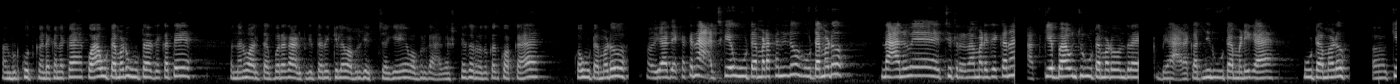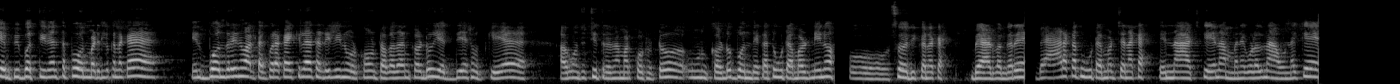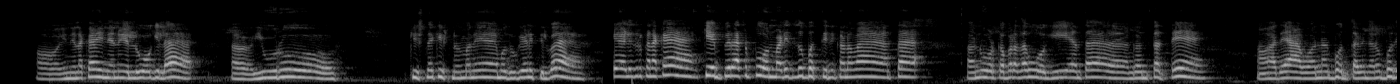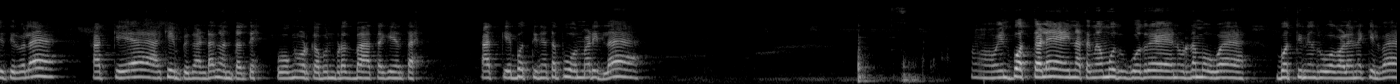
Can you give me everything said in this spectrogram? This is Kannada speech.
ಅಂದ್ಬಿಟ್ಟು ಕೂತ್ಕೊಂಡೆ ಕನಕ ಕ್ವಾ, ಊಟ ಮಾಡು, ಊಟ ಅದೇ ಕತೆ. ನಾನು ಹೊಲ್ತಾಗ ಬರೋಕೆ ಅಡ್ಗೆ ತರಕಿಲ್ಲ ಒಬ್ರಿಗೆ ಹೆಚ್ಚಾಗಿ, ಒಬ್ರಿಗೆ ಆಗಷ್ಟೇ ತರೋದಕ್ಕೆ ಕೊಕ್ಕ. ಕ್ವಾ, ಊಟ ಮಾಡು. ಯಾವ್ದೇ ಕತೆ. ಆಚೆಗೆ ಊಟ ಮಾಡಕ ನೀನು? ಊಟ ಮಾಡು. ನಾನುವೇ ಚಿತ್ರಾನ್ನ ಮಾಡಿದೆ ಕಣ. ಅದಕ್ಕೆ ಬಾ, ಒಂಚೂರು ಊಟ ಮಾಡು ಅಂದ್ರೆ. ಬ್ಯಾಡಕತ್ ನೀನು ಊಟ ಮಾಡೀಗ ಊಟ ಮಾಡು. ಕೆಂಪಿ ಬತ್ತೀನಿ ಅಂತ ಫೋನ್ ಮಾಡಿದ್ಲು ಕನಕ ಇಲ್ಲಿ ಬಂದ್ರೆ ನೀನು ಹೊಲ್ತಾಗ ಬರೋಕಾಯ್ಕಿಲ್ಲ ತಡೀಲಿ ನೋಡ್ಕೊಂಡು ಹೋಗೋದ ಅನ್ಕೊಂಡು ಎದ್ದೆ ಹೊತ್ತಿಗೆ ಒಂದು ಚಿತ್ರಾನ್ನ ಮಾಡ್ಕೊಟ್ಬಿಟ್ಟು ಉಣ್ಕೊಂಡು ಬಂದೆ ಊಟ ಮಾಡಿ ನೀನು. ಓ, ಸರಿ ಕನಕ ಬ್ಯಾಡ್ ಬಂದರೆ ಬ್ಯಾಡಕತ್ ಊಟ ಮಾಡಿ ಚೆನ್ನಕ ಇನ್ನ ಆಚೆಗೆ ನಮ್ಮ ಮನೆಗಳಲ್ಲಿ ನಾವು ಉಣ್ಣಕ್ಕೆ. ಇನ್ನೇನಕ ಇನ್ನೇನು ಎಲ್ಲೂ ಹೋಗಿಲ್ಲ. ಇವರು ಕೃಷ್ಣ ಕೃಷ್ಣನ ಮನೆ ಮದುವೆ ಹೇಳ್ತಿಲ್ವಾ ಹೇಳಿದ್ರು ಕನಕ ಕೆಂಪಿ ರಾತ್ರಿ ಫೋನ್ ಮಾಡಿದ್ಲು ಬತ್ತೀನಿ ಕಣವ ಅಂತ. ನೋಡ್ಕೊ ಬರದ ಹೋಗಿ ಅಂತ ಅಂತಂತೆ ಅದೇ ಅವ ನಾನು ಬಂತವಿನ ಬಂದಿತ್ತಿಲ್ವಲ್ಲ ಅದಕ್ಕೆ ಕೆಂಪಿ ಗಂಡ ಅಂತಂತೆ ಹೋಗಿ ನೋಡ್ಕೊ ಬಂದ್ಬಿಡೋದು ಬಾತಾಗಿ ಅಂತ. ಅದಕ್ಕೆ ಬತ್ತೀನಿ ಅಂತ ಫೋನ್ ಮಾಡಿದ್ಲ? ಇನ್ನು ಬತ್ತಾಳೆ ಇನ್ನು ಆತನ ಮದುವೆಗೆ ಹೋದ್ರೆ, ನೋಡಿ ನಮ್ಮ ಅವ್ವ ಬತ್ತೀನಿ ಅಂದ್ರೆ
